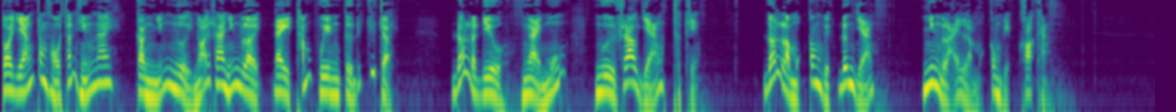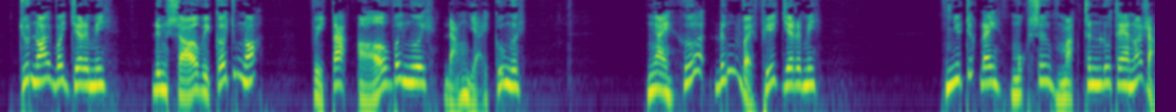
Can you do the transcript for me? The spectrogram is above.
Tòa giảng trong hội thánh hiện nay cần những người nói ra những lời đầy thấm quyền từ Đức Chúa Trời. Đó là điều Ngài muốn người rao giảng thực hiện. Đó là một công việc đơn giản, nhưng lại là một công việc khó khăn. Chúa nói với Jeremy, đừng sợ vì cớ chúng nó, vì ta ở với ngươi đặng giải cứu ngươi. Ngài hứa đứng về phía Jeremy như trước đây, mục sư Martin Luther nói rằng,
